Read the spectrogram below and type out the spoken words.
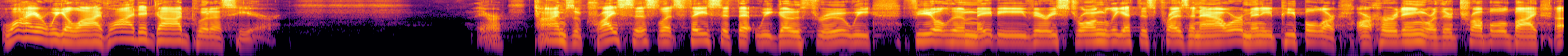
why are we alive? Why did God put us here? There are times of crisis, let's face it, that we go through. We feel them maybe very strongly at this present hour. Many people are, are hurting or they're troubled by a,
